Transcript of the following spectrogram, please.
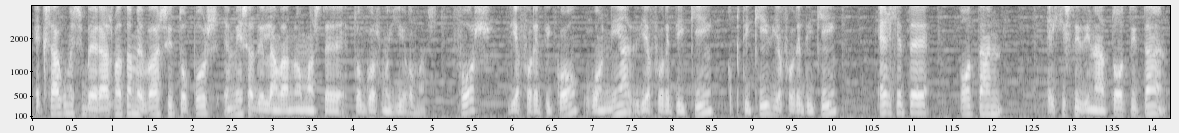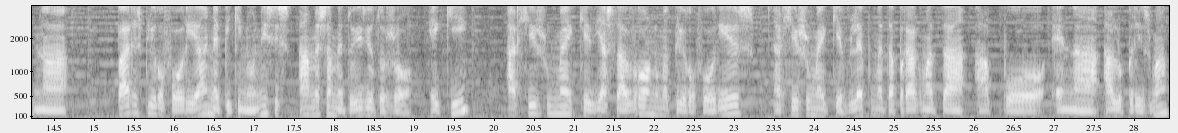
εξάγουμε συμπεράσματα με βάση το πώς εμείς αντιλαμβανόμαστε τον κόσμο γύρω μας. Φως, διαφορετικό, γωνία, διαφορετική, οπτική, διαφορετική έρχεται όταν έχεις τη δυνατότητα να πάρεις πληροφορία, να επικοινωνήσεις άμεσα με το ίδιο το ζώο. Εκεί αρχίζουμε και διασταυρώνουμε πληροφορίες, αρχίζουμε και βλέπουμε τα πράγματα από ένα άλλο πρίσμα,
